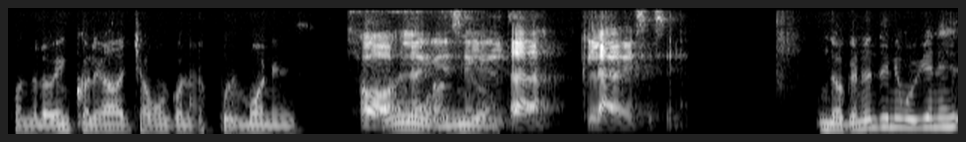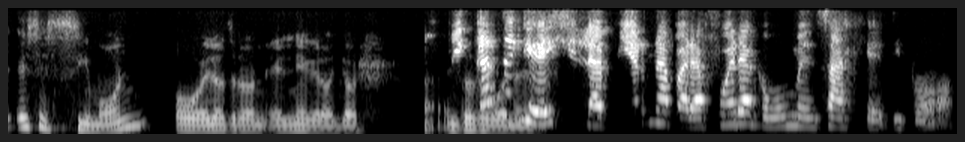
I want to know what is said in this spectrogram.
Cuando lo ven colgado el chabón con los pulmones. Oh, uh, la que clave esa escena. Lo que no entendí muy bien es, ¿ese es Simón o el otro, el negro, Josh? Entonces, bueno, que deje la pierna para afuera como un mensaje, tipo...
